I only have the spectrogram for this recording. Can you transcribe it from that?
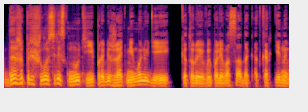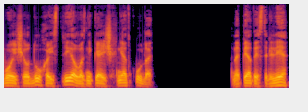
Даже пришлось рискнуть и пробежать мимо людей, которые выпали в осадок от картины воющего духа и стрел, возникающих ниоткуда. На пятой стреле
